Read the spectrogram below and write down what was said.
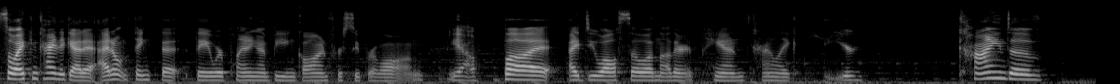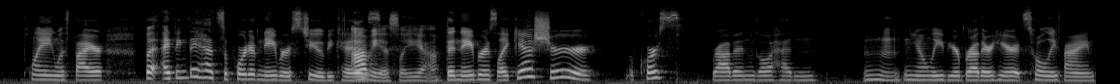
So I can kind of get it. I don't think that they were planning on being gone for super long. Yeah. But I do also, on the other hand, kind of like you're kind of playing with fire. But I think they had supportive neighbors too because Obviously, yeah. the neighbor's like, yeah, sure, of course, Robin, go ahead and Mm-hmm. you know leave your brother here. It's totally fine.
